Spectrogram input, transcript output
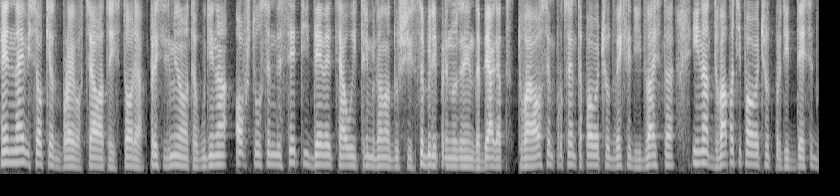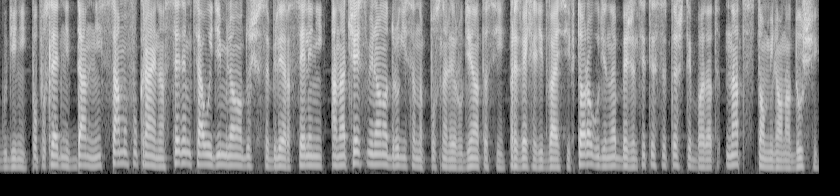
е най-високият брой в цялата история. През изминалата година общо 89,3 милиона души са били принудени да бягат. Това е 8% повече от 2020 и на два пъти повече от преди 10 години. По последни данни, само в Украина 7,1 милиона души са били разселени, а на 6 милиона други са напуснали родината си. През 2022 година беженците в света ще бъдат над 100 милиона души.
